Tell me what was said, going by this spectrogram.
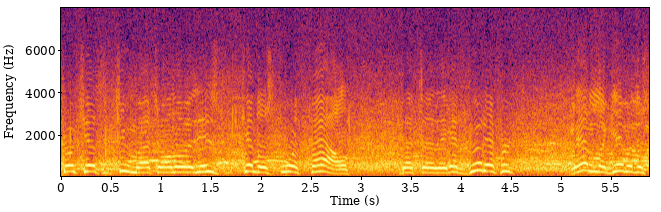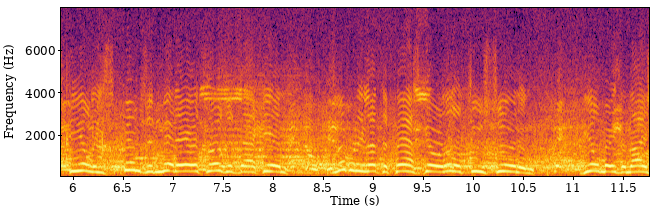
Coach Henson too much, although it is Kendall's fourth foul. But uh, they got good effort. Battle again with the steal. He spins in midair, throws it back in. Liberty let the pass go a little too soon, and Gill made the nice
